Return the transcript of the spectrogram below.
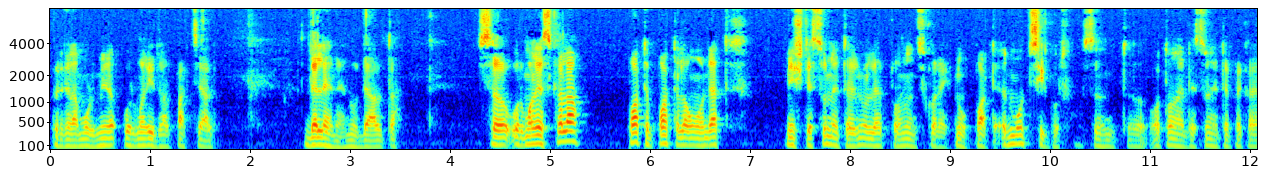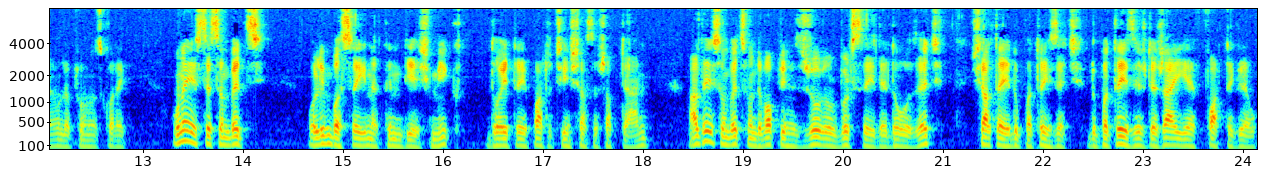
pentru că l-am urmărit doar parțial. De lene, nu de alta. Să urmăresc ăla, poate, poate la un moment dat niște sunete nu le pronunț corect. Nu, poate, în mod sigur. Sunt uh, o tonă de sunete pe care nu le pronunț corect. Una este să înveți o limbă străină când ești mic, 2, 3, 4, 5, 6, 7 ani, alta e să înveți undeva prin jurul vârstei de 20 și alta e după 30. După 30 deja e foarte greu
